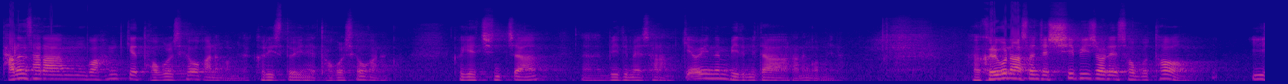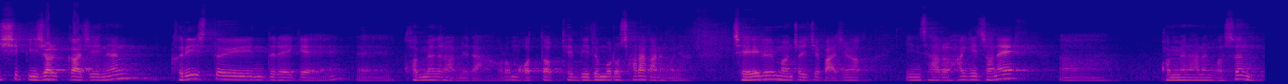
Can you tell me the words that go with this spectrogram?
다른 사람과 함께 덕을 세워가는 겁니다. 그리스도인의 덕을 세워가는 것. 그게 진짜 어, 믿음의 사람, 깨어있는 믿음이다라는 겁니다. 어, 그리고 나서 이제 12절에서부터 22절까지는 그리스도인들에게 에, 권면을 합니다. 그럼 어떻게 믿음으로 살아가는 거냐? 제일 먼저 이제 마지막 인사를 하기 전에 어, 권면하는 것은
